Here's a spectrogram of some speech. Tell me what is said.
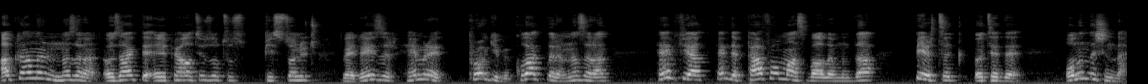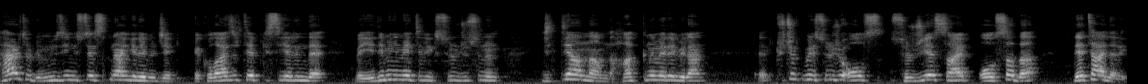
Akranlarının nazaran özellikle EP630, Piston 3 ve Razer Hammerhead Pro gibi kulaklara nazaran hem fiyat hem de performans bağlamında bir tık ötede. Onun dışında her türlü müziğin üstesinden gelebilecek equalizer tepkisi yerinde ve 7 mm'lik sürücüsünün ciddi anlamda hakkını verebilen e, küçük bir sürücü ol, sürücüye sahip olsa da detayları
